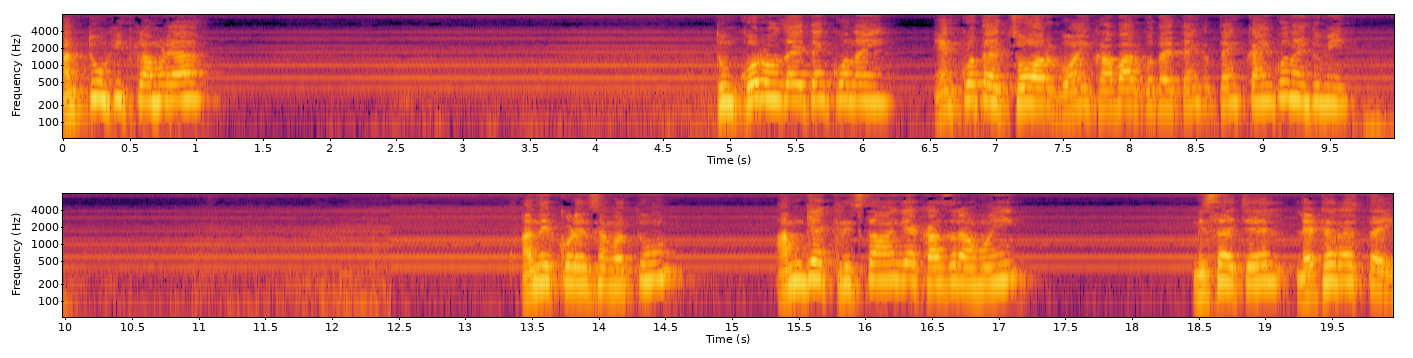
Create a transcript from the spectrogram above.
आनी तूं कित काय म्हळ्या तुम करूंक जाय तें कोनाय हें कोताय चोर गोंय काबार कोताय तेंकां कांय कोनाय तुमी आनीक कडेन सांगत तूं आमगे क्रिस्तांवांगे काजरां खंय मिसाचे लेटर आसताय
